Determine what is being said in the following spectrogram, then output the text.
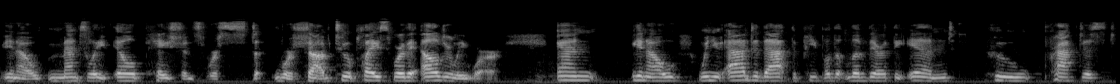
you know, mentally ill patients were, st- were shoved to a place where the elderly were. And, you know, when you add to that the people that lived there at the end who practiced,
